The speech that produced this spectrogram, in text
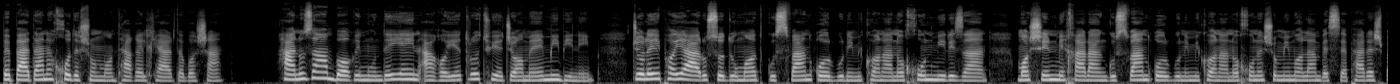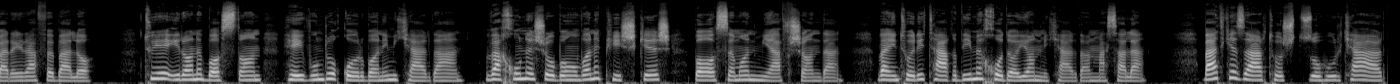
به بدن خودشون منتقل کرده باشن. هنوز هم باقی مونده این عقاید رو توی جامعه می‌بینیم. جلوی پای عروس و دوماد گوسفند قربونی می‌کنن و خون میریزن، ماشین می‌خرن، گوسفند قربونی می‌کنن و خونش رو میمالن به سپرش برای رفع بلا. توی ایران باستان حیوان رو قربانی می‌کردن و خونش رو به عنوان پیشکش با آسمان میافشاندن و اینطوری تقدیم خدایان می‌کردن مثلا. بعد که زرتشت ظهور کرد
